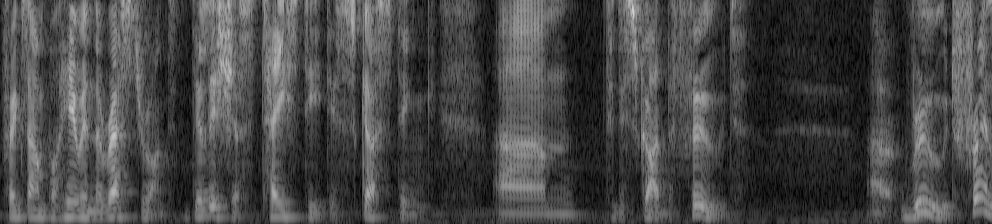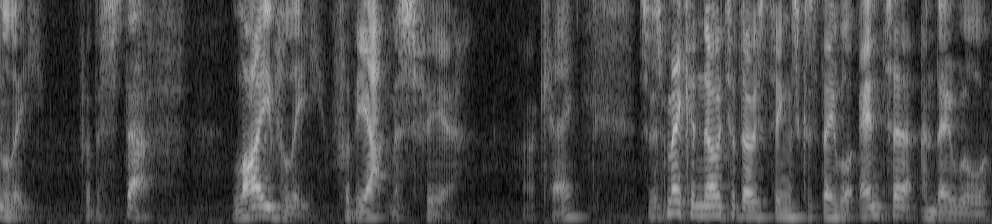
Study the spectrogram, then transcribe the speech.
For example, here in the restaurant, delicious, tasty, disgusting, um, to describe the food. Uh, rude, friendly, for the staff, lively for the atmosphere. Okay, so just make a note of those things because they will enter and they will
